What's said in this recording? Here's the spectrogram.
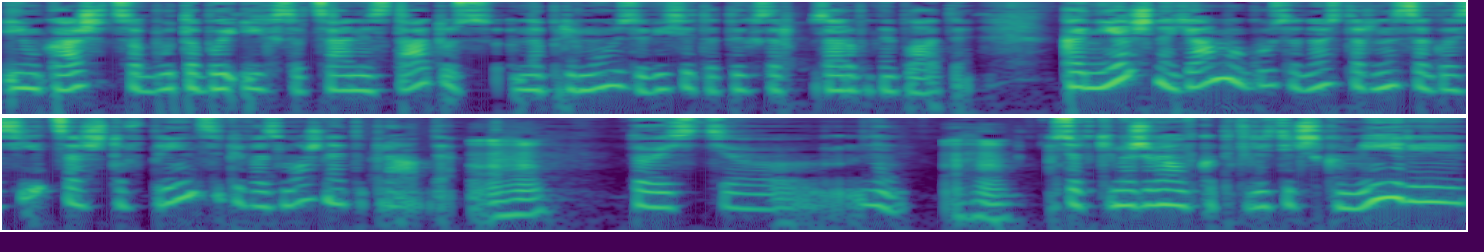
им кажется, будто бы их социальный статус напрямую зависит от их заработной платы. Конечно, я могу, с одной стороны, согласиться, что, в принципе, возможно, это правда. Угу. То есть, э, ну, uh-huh. все-таки мы живем в капиталистическом мире, э,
